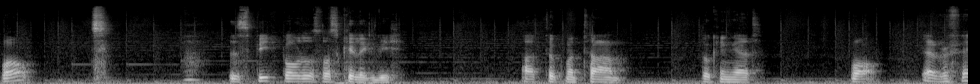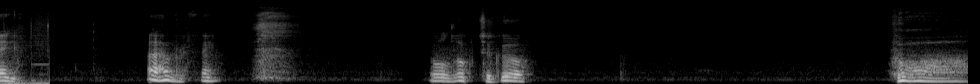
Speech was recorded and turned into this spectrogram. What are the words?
Well, the speed bonus was killing me. I took my time looking at, well, everything. Everything. All look to go.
